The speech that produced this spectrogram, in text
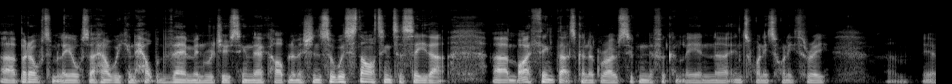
uh, but ultimately also how we can help them in reducing their carbon emissions. So we're starting to see that, um, but I think that's going to grow significantly in uh, in 2023. Um, yeah,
